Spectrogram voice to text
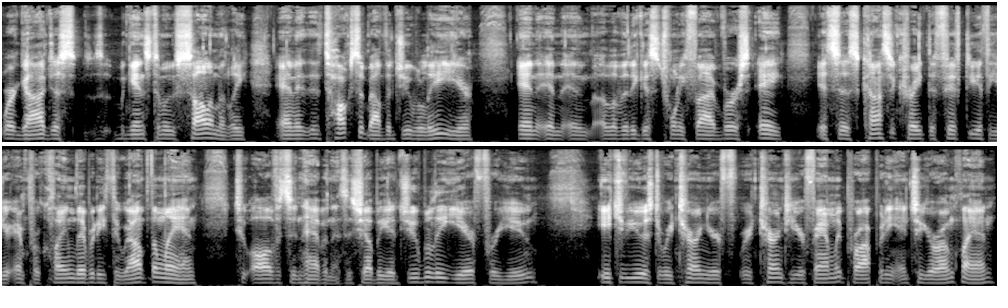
where God just begins to move solemnly. And it, it talks about the Jubilee year in, in, in Leviticus 25, verse 8. It says, Consecrate the 50th year and proclaim liberty throughout the land to all of its inhabitants. It shall be a Jubilee year for you. Each of you is to return your return to your family property and to your own clan.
